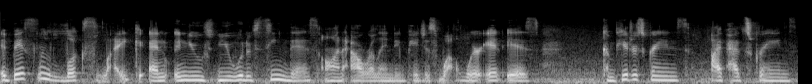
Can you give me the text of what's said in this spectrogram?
it basically looks like, and, and you, you would have seen this on our landing page as well, where it is computer screens, iPad screens,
